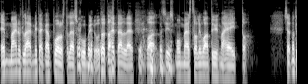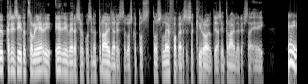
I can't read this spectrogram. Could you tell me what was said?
en, mä en nyt lähde mitenkään puolustelemaan scooby tai tälleen, vaan siis mun mielestä se oli vaan tyhmä heitto. Se, mä tykkäsin siitä, että se oli eri, eri versio kuin siinä trailerissa, koska tuossa leffaversiossa kiroiltiin ja siinä trailerissa ei. Hei,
